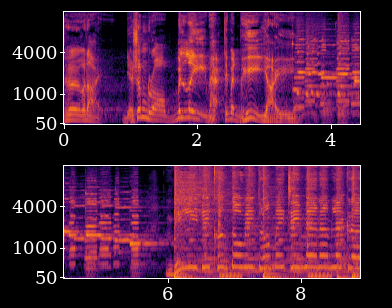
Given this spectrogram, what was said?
เธอก็ได้ เดี๋ยวฉันรอบิลลี่แพทที่เป็นพี่ใหญ่ บิลลี่เป็นคนโตวิ่งตรงไปที่แม่น้ำและกระ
